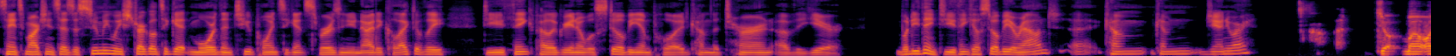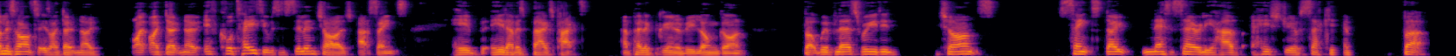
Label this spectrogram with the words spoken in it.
Saints Marching says, assuming we struggle to get more than two points against Spurs and United collectively, do you think Pellegrino will still be employed come the turn of the year? What do you think? Do you think he'll still be around uh, come come January? My honest answer is I don't know. I, I don't know if Cortese was still in charge at Saints, he'd he'd have his bags packed and Pellegrino would be long gone. But with Les Reed in chance, Saints don't necessarily have a history of him. But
